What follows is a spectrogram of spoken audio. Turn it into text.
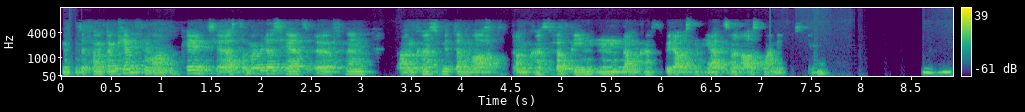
Und der fängt dann kämpfen an. Okay, zuerst einmal wieder das Herz öffnen, dann kannst du mit der Macht, dann kannst du verbinden, dann kannst du wieder aus dem Herzen raus manifestieren. Mhm.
